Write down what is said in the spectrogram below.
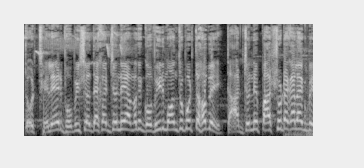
তোর ছেলের ভবিষ্যৎ দেখার জন্য আমাকে গভীর মন্ত্র পড়তে হবে। তার জন্য পাঁচশো টাকা লাগবে।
